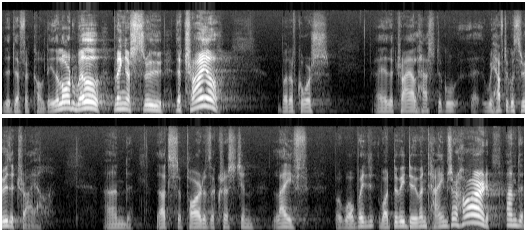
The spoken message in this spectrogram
the difficulty. The Lord will bring us through the trial. But of course, uh, the trial has to go, uh, we have to go through the trial. And that's a part of the Christian life. But what, we, what do we do when times are hard? And uh,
